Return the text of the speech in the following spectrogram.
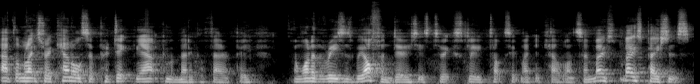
abdominal X-ray can also predict the outcome of medical therapy. And one of the reasons we often do it is to exclude toxic megacolon. So most, most patients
